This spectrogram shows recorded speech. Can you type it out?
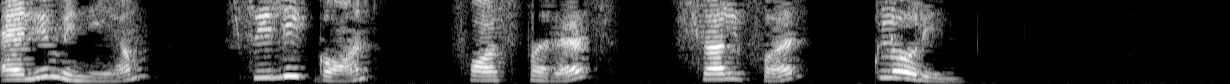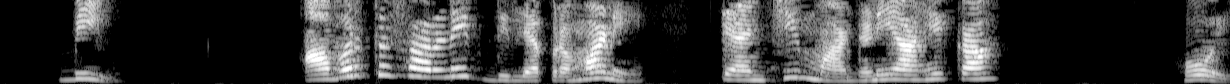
aluminium silicon phosphorus sulphur chlorine. B. आवर्त सारणीत दिल्याप्रमाणे त्यांची मांडणी आहे का? होय.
